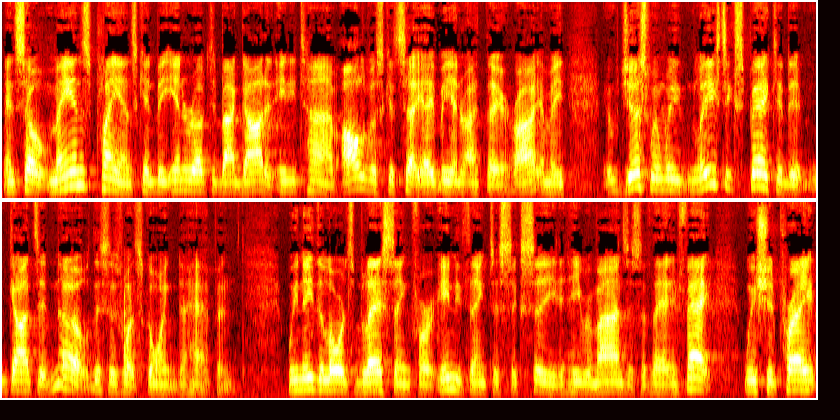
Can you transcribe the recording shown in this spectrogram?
And so man's plans can be interrupted by God at any time. All of us could say amen right there, right? I mean, just when we least expected it, God said, no, this is what's going to happen. We need the Lord's blessing for anything to succeed, and He reminds us of that. In fact, we should pray,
